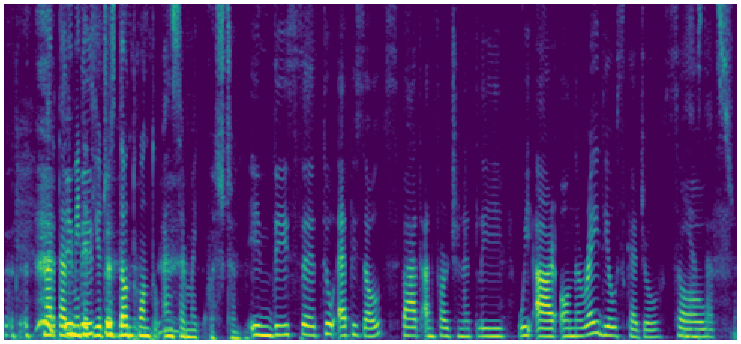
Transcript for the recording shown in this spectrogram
Marta admitted you just don't want to answer my question. In these uh, two episodes, but unfortunately, we are on a radio schedule. So yes, that's true.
